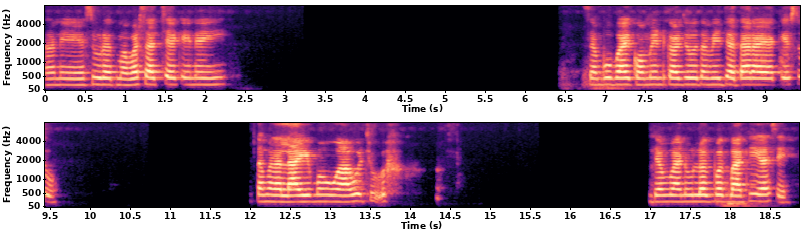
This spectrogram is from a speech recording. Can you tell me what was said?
અને સુરતમાં વરસાદ છે કે નહીં? શંભુભાઈ કોમેન્ટ કરજો, તમે જતા રહ્યા કે શું? તમારા લાઈવમાં હું આવું છું. જમવાનું લગભગ બાકી હશે.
